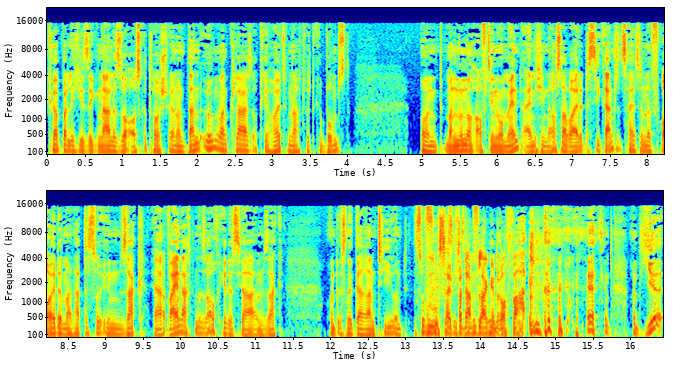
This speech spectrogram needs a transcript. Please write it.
körperliche Signale so ausgetauscht werden und dann irgendwann klar ist, okay, heute Nacht wird gebumst und man nur noch auf den Moment eigentlich hinausarbeitet, ist die ganze Zeit so eine Freude, man hat es so im Sack. Ja, Weihnachten ist auch jedes Jahr im Sack und ist eine Garantie und so Du musst halt verdammt lange drauf warten. und hier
